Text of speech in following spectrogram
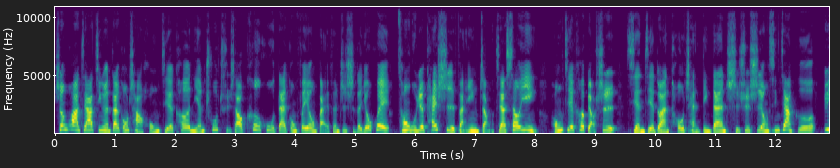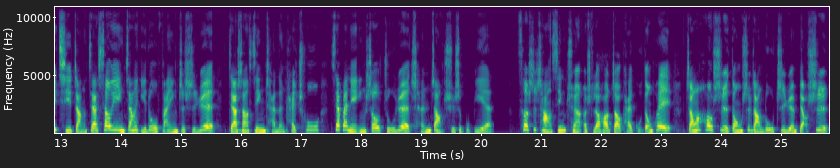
生化家晶圆代工厂宏捷科年初取消客户代工费用百分之十的优惠，从五月开始反映涨价效应。宏捷科表示，现阶段投产订单持续适用新价格，预期涨价效应将一路反映至十月，加上新产能开出，下半年营收逐月成长趋势不变。测试厂欣銓二十六号召开股东会，展望后市，董事长卢志源表示，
